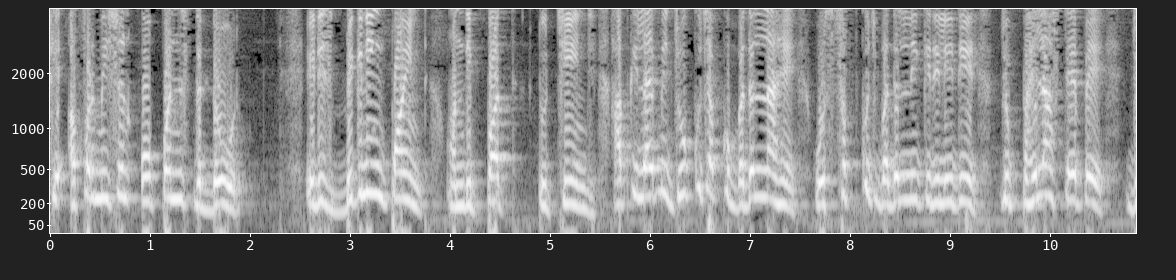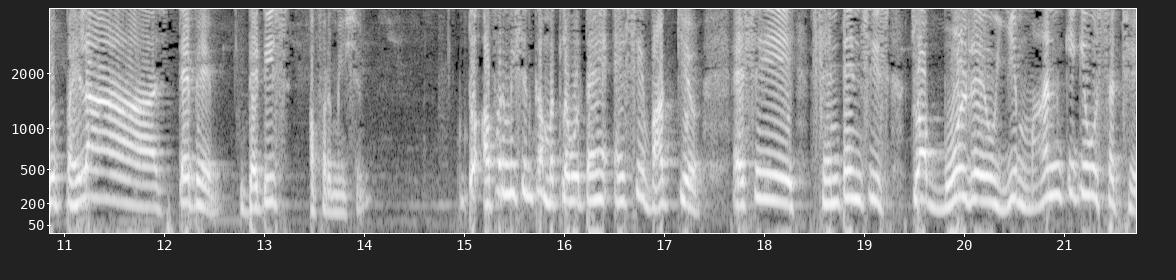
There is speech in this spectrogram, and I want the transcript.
कि affirmation open the door it is beginning point on the path to change आपकी लाइफ में जो कुछ आपको बदलना है, वो सब कुछ बदलने के रिलेटेड जो पहला स्टेप है, जो पहला स्टेप है दैट इज़ अफर्मेशन तो अफर्मेशन का मतलब होता है ऐसे वाक्य, ऐसे सेंटेंसेस जो आप बोल रहे हो, ये मान के कि वो सच है।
